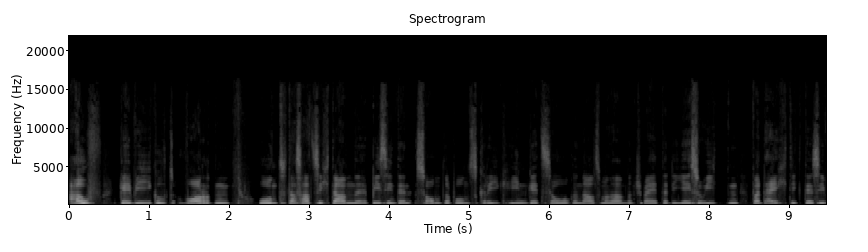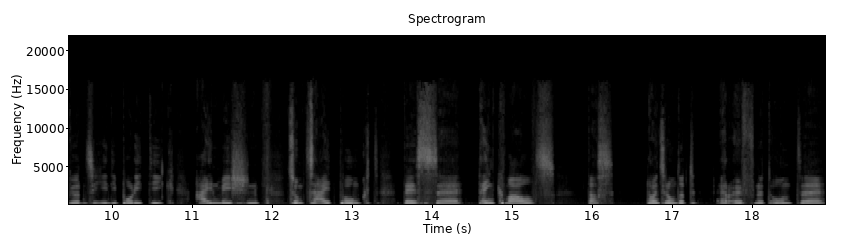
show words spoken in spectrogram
aufgewiegelt worden. Und das hat sich dann äh, bis in den Sonderbundskrieg hingezogen, als man dann später die Jesuiten verdächtigte, sie würden sich in die Politik einmischen. Zum Zeitpunkt des äh, Denkmals, das 1900 eröffnet und äh,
